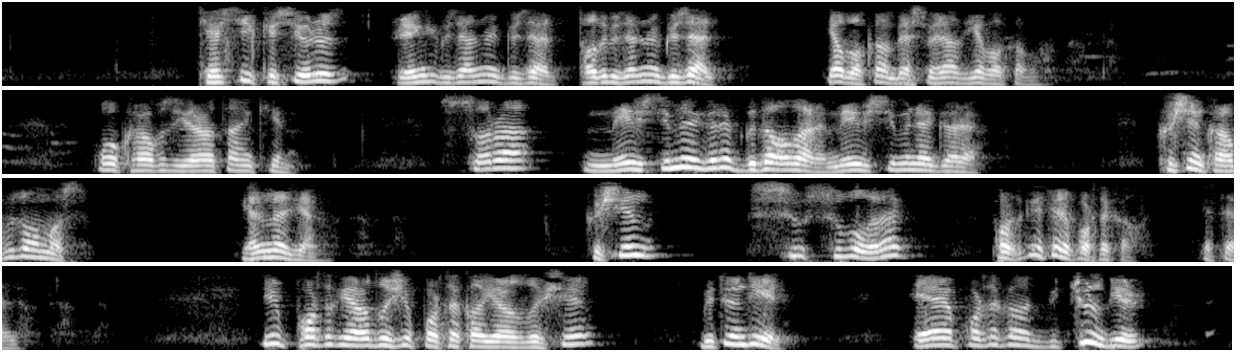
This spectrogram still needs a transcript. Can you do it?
Kestik kesiyoruz. Rengi güzel mi? Güzel. Tadı güzel mi? Güzel. Ya bakalım besmele ya bakalım. O kabızı yaratan kim? Sonra mevsimine göre gıdalar, mevsimine göre. Kışın karpuz olmaz. Gelmez yani. Kışın su, sulu olarak portakal yeterli portakal. Yeterli. Bir portakal yaratılışı, portakal yaratılışı bütün değil. Eğer portakal bütün bir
